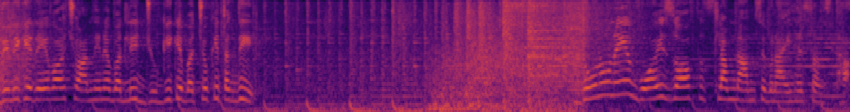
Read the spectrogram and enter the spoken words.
दिल्ली के देव और चांदनी ने बदली जुग्गी के बच्चों की तकदीर। दोनों ने वॉइस ऑफ़ इस्लाम नाम से बनाई है संस्था।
